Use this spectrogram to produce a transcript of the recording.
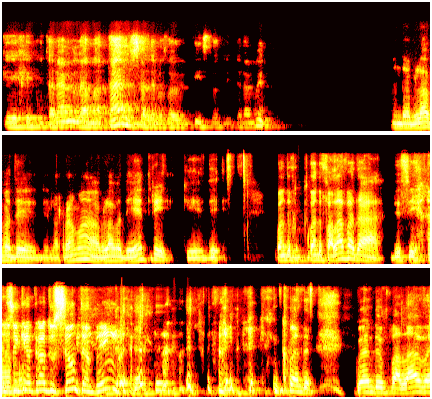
que ejecutarán la matanza de los adventistas, literalmente. Cuando hablaba de, de la rama, hablaba de entre, que de, quando, quando falava da, desse ramo... Você quer tradução também? quando, quando falava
